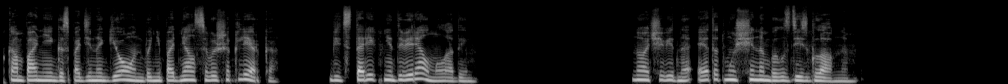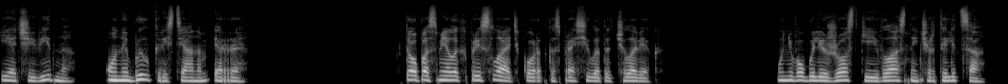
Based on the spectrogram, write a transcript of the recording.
В компании господина Гео он бы не поднялся выше клерка, ведь старик не доверял молодым но, очевидно, этот мужчина был здесь главным. И, очевидно, он и был крестьяном Эрре. «Кто посмел их прислать?» — коротко спросил этот человек. У него были жесткие и властные черты лица,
